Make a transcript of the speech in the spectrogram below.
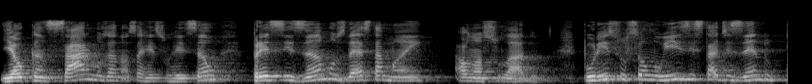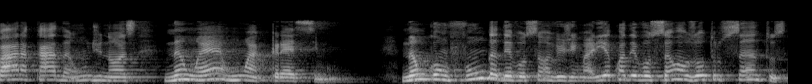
e alcançarmos a nossa ressurreição, precisamos desta mãe ao nosso lado. Por isso, São Luís está dizendo para cada um de nós: não é um acréscimo. Não confunda a devoção à Virgem Maria com a devoção aos outros santos.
